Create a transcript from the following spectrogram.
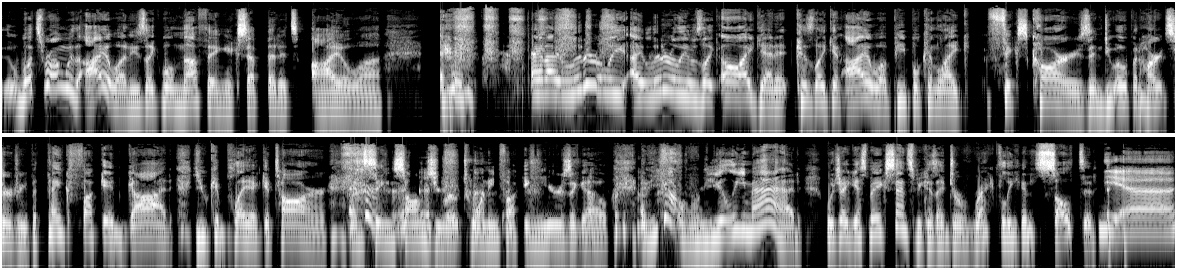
what's wrong with Iowa? And he's like, well, nothing except that it's Iowa. And, and I literally, I literally was like, oh, I get it. Cause like in Iowa, people can like fix cars and do open heart surgery, but thank fucking God you can play a guitar and sing songs you wrote 20 fucking years ago. And he got really mad, which I guess makes sense because I directly insulted him. Yeah,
